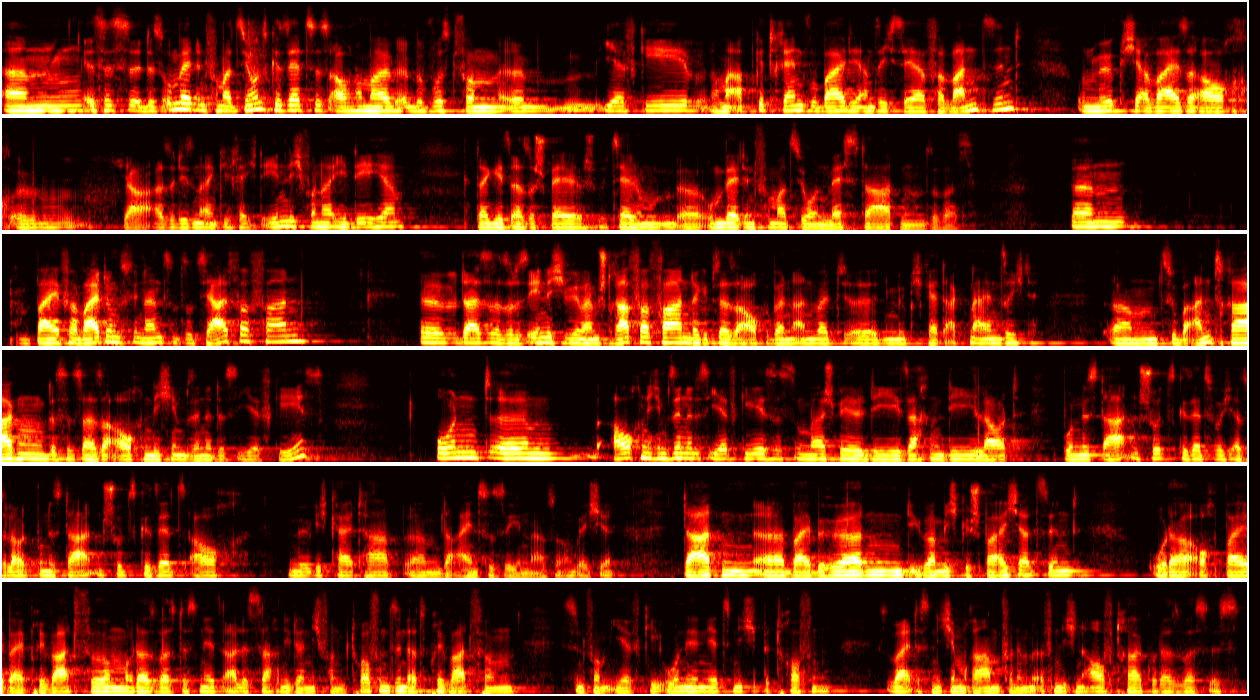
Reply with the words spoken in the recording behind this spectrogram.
Ähm, es ist das Umweltinformationsgesetz ist auch nochmal bewusst vom ähm, IFG nochmal abgetrennt, wobei die an sich sehr verwandt sind und möglicherweise auch, äh, ja, also die sind eigentlich recht ähnlich von der Idee her. Da geht es also speziell um äh, Umweltinformationen, Messdaten und sowas. Ähm, bei Verwaltungs-, Finanz- und Sozialverfahren, äh, da ist es also das Ähnliche wie beim Strafverfahren. Da gibt es also auch über einen Anwalt die Möglichkeit, Akteneinsicht ähm, zu beantragen. Das ist also auch nicht im Sinne des IFGs. Und ähm, auch nicht im Sinne des IFGs ist zum Beispiel die Sachen, die laut Bundesdatenschutzgesetz, wo ich also laut Bundesdatenschutzgesetz auch Möglichkeit habe, ähm, da einzusehen. Also irgendwelche Daten äh, bei Behörden, die über mich gespeichert sind oder auch bei, bei Privatfirmen oder sowas. Das sind jetzt alles Sachen, die da nicht von betroffen sind. Also Privatfirmen sind vom IFG ohnehin jetzt nicht betroffen, soweit es nicht im Rahmen von einem öffentlichen Auftrag oder sowas ist.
